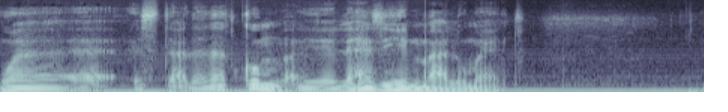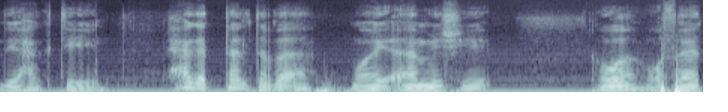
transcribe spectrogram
واستعداداتكم لهذه المعلومات. دي حاجتين. الحاجة التالتة بقى وهي أهم شيء هو وفاة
